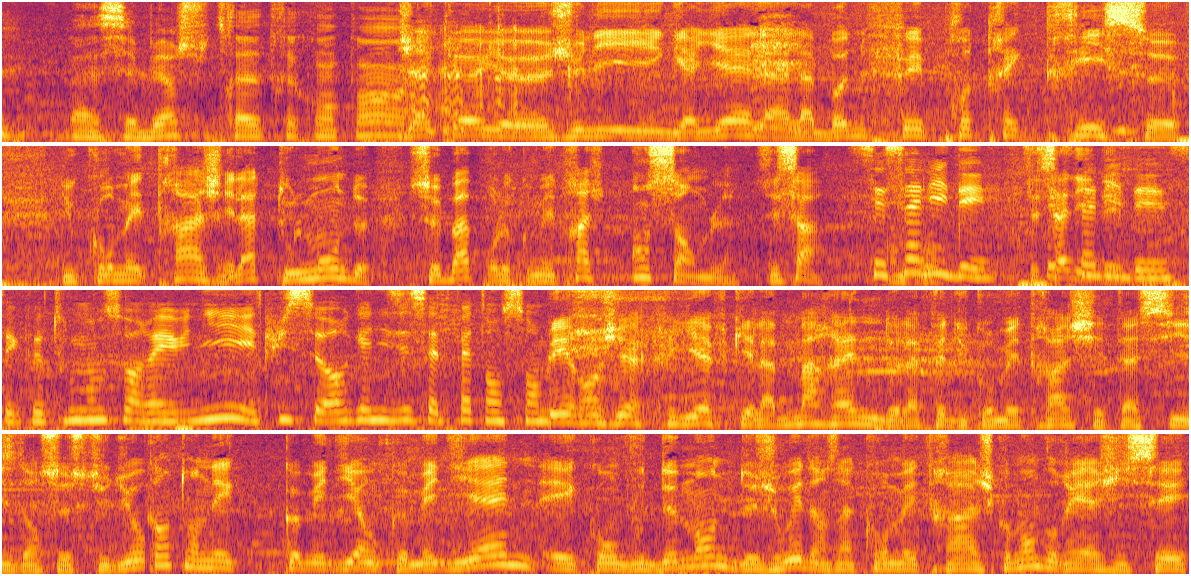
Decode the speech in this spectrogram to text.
Bah, c'est bien, je suis très très content. J'accueille euh, Julie Gaillet, la, la bonne fée protectrice euh, du court métrage. Et là, tout le monde se bat pour le court métrage ensemble. C'est ça. C'est en ça l'idée. C'est ça l'idée. c'est que tout le monde soit réuni et puisse organiser cette fête ensemble. Bérangère Krief, qui est la marraine de la fête du court métrage, est assise dans ce studio. Quand on est comédien ou comédienne et qu'on vous demande de jouer dans un court métrage, comment vous réagissez?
